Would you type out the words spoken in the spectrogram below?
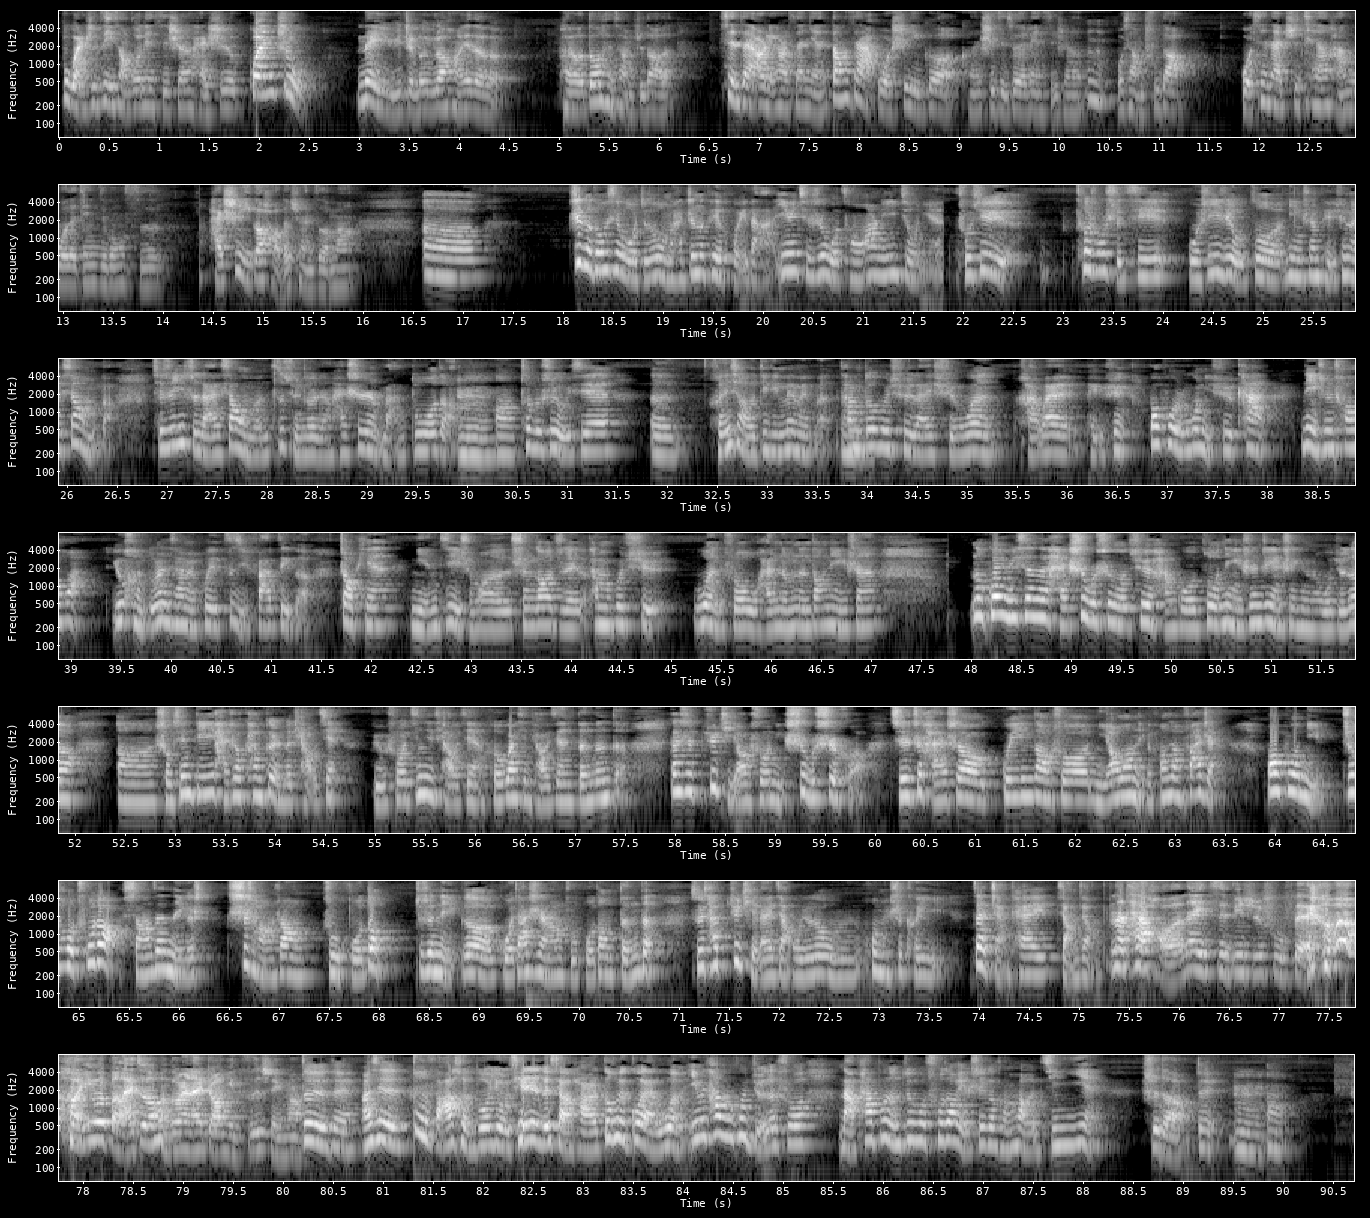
不管是自己想做练习生，还是关注内娱整个娱乐行业的朋友都很想知道的。现在二零二三年当下，我是一个可能十几岁的练习生，嗯，我想出道，我现在去签韩国的经纪公司，还是一个好的选择吗？呃，这个东西我觉得我们还真的可以回答，因为其实我从二零一九年除去。特殊时期，我是一直有做练习生培训的项目的。其实一直来向我们咨询的人还是蛮多的，嗯嗯，特别是有一些呃很小的弟弟妹妹们，他们都会去来询问海外培训。包括如果你去看练习生超话，有很多人下面会自己发自己的照片、年纪、什么身高之类的，他们会去问说我还能不能当练习生。那关于现在还适不适合去韩国做练习生这件事情呢？我觉得。嗯，首先第一还是要看个人的条件。比如说经济条件和外形条件等等等。但是具体要说你适不适合，其实这还是要归因到说你要往哪个方向发展，包括你之后出道想要在哪个市场上主活动，就是哪个国家市场上主活动等等。所以它具体来讲，我觉得我们后面是可以。再展开讲讲，那太好了，那一期必须付费，因为本来就有很多人来找你咨询嘛。对对对，而且不乏很多有钱人的小孩都会过来问，因为他们会觉得说，哪怕不能最后出道，也是一个很好的经验。是的，对，嗯嗯。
